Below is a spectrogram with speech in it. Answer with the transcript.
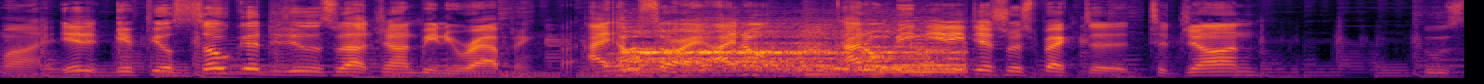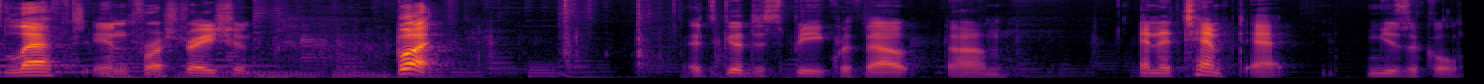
my! It, it feels so good to do this without John Beanie rapping. I, I'm sorry. I don't I don't mean any disrespect to, to John, who's left in frustration, but it's good to speak without um, an attempt at musicalness.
